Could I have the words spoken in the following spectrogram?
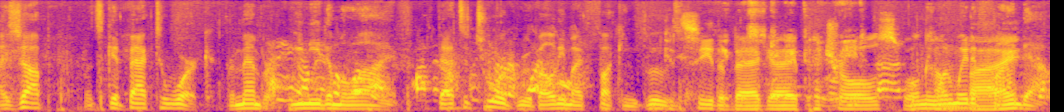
Eyes up. Let's get back to work. Remember, we need them alive. If that's a tour group, I'll need my fucking boots. You can see the bad guy make it a lead? patrols will Only come one way to by, find out.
